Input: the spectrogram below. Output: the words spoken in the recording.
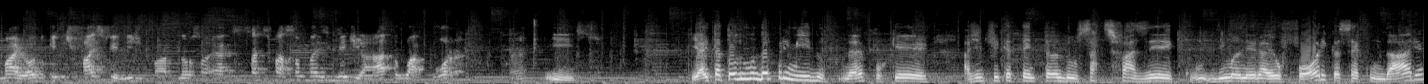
maior do que te faz feliz de fato. Não só é a satisfação mais imediata, o agora. Né? Isso. E aí tá todo mundo deprimido, né? Porque a gente fica tentando satisfazer de maneira eufórica, secundária,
